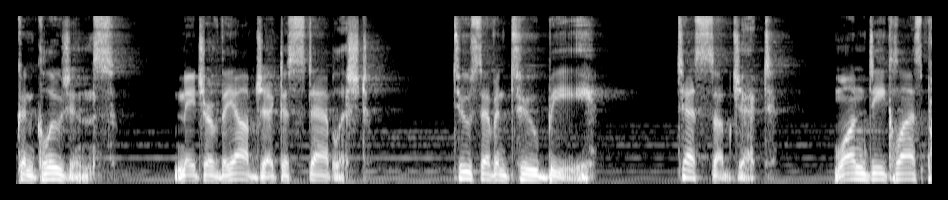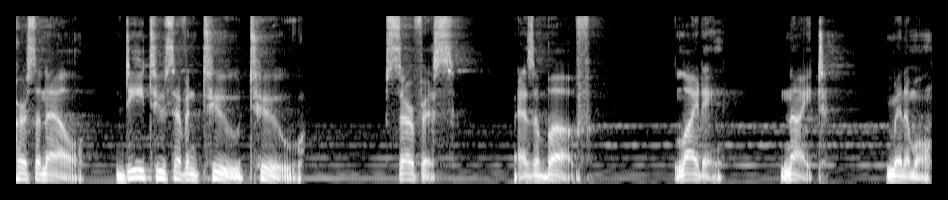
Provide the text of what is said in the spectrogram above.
Conclusions. Nature of the object established. 272B. Test subject. 1 D class personnel. D272-2. Surface. As above. Lighting. Night. Minimal.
